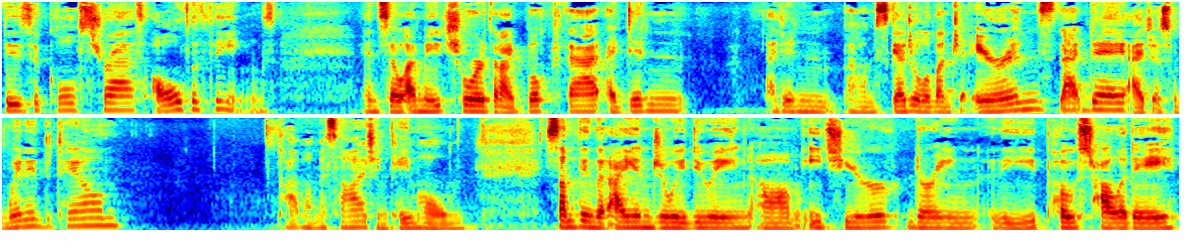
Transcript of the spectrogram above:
physical stress, all the things. And so I made sure that I booked that. I didn't. I didn't um, schedule a bunch of errands that day. I just went into town, got my massage, and came home something that I enjoy doing um, each year during the post holiday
